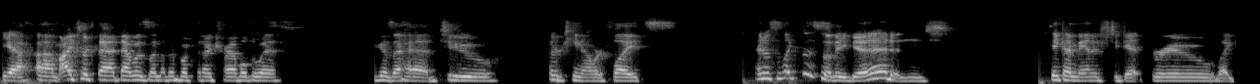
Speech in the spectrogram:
Yeah um, i took that. That was another book that i traveled with because i had two 13 hour flights. And it was like this will be good and think I managed to get through like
